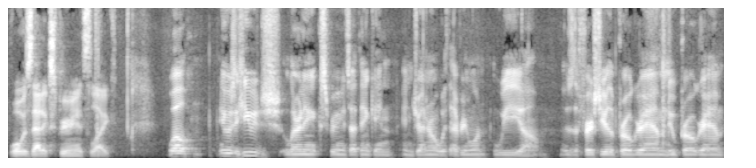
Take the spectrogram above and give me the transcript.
What was that experience like? Well, it was a huge learning experience. I think in in general with everyone. We um, it was the first year of the program, new program,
